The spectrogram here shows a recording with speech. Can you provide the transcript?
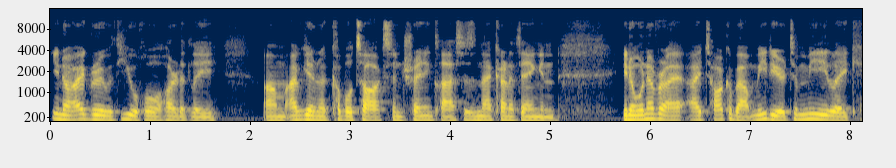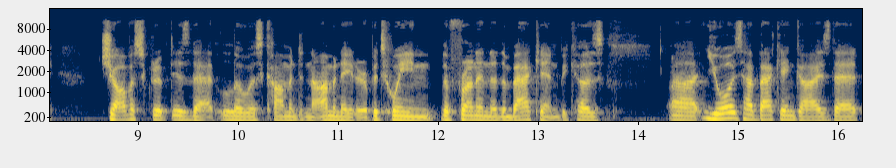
you know, I agree with you wholeheartedly. Um, I've given a couple talks and training classes and that kind of thing. And, you know, whenever I, I talk about Meteor, to me, like, JavaScript is that lowest common denominator between the front end and the back end because uh, you always have back end guys that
